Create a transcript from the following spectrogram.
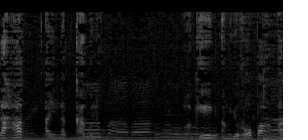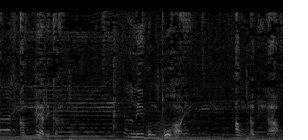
lahat ay nagkagulo maging ang Europa at Amerika. Libong buhay ang naglaho.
